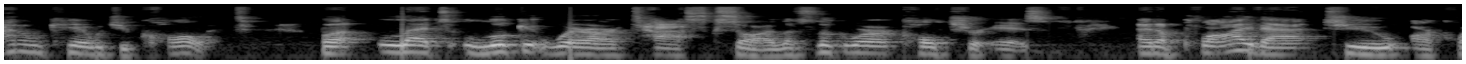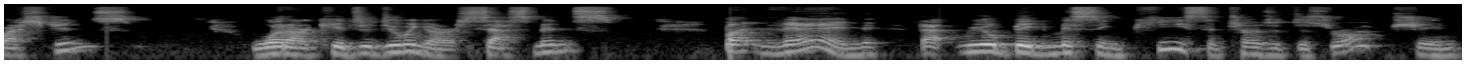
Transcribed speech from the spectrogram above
I don't care what you call it, but let's look at where our tasks are. Let's look where our culture is and apply that to our questions, what our kids are doing, our assessments. But then that real big missing piece in terms of disruption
